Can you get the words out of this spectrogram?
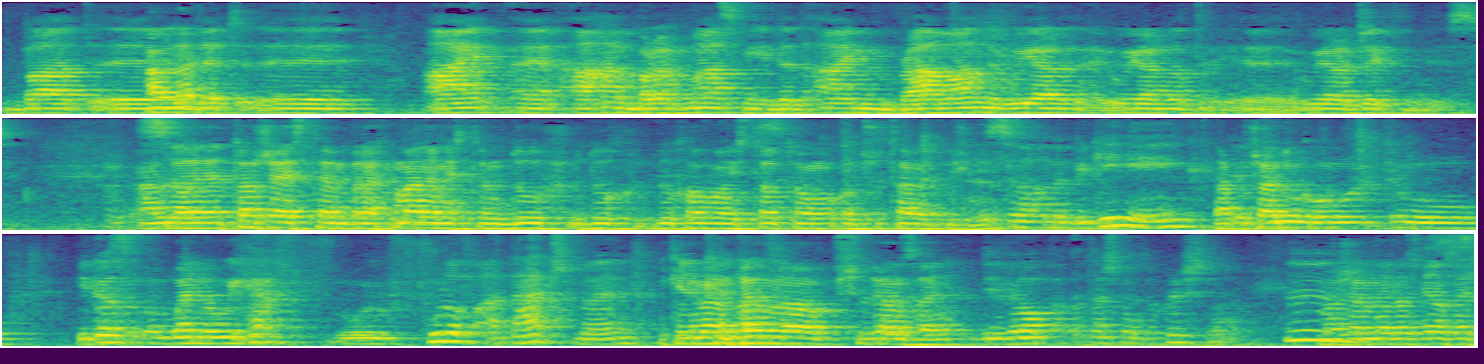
but uh, Ale- that uh, I uh, aham brahmasmi, that I'm Brahman, we are we are not uh, we are rejecting this. ale to, że jestem Brahmanem, jestem duch, duch, duchową istotą, odrzucamy później. So on the beginning, Na to, początku. to because when we have full of attachment, kiedy we mamy pełno przywiązań, develop attachment to Krishna. możemy rozwiązać,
